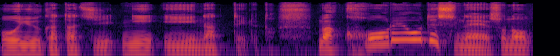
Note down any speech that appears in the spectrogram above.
という形になっていると、まあ、これをですねその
